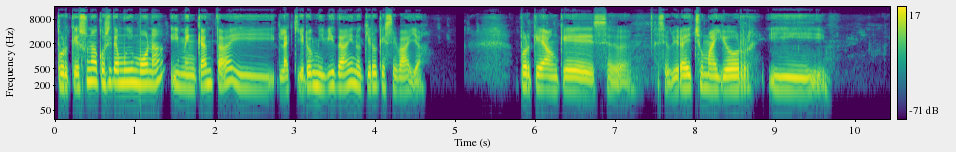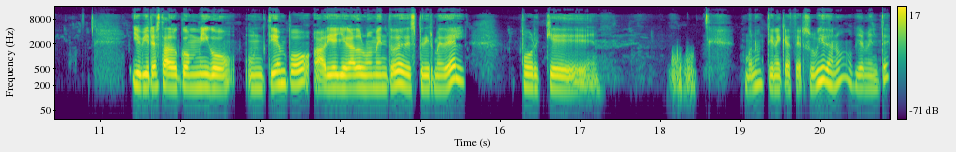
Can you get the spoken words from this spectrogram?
porque es una cosita muy mona y me encanta y la quiero en mi vida y no quiero que se vaya. Porque aunque se, se hubiera hecho mayor y, y hubiera estado conmigo un tiempo, habría llegado el momento de despedirme de él. Porque bueno, tiene que hacer su vida, ¿no? Obviamente.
